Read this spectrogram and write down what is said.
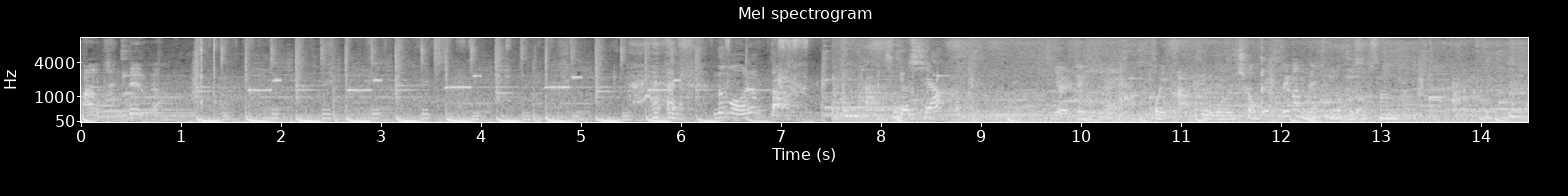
아, 반대로야? 너무 어렵다. 지금 몇 시야? 12시. 거의 반. 이거 오늘 시간 빼갔네? 이거 벌써 13분.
